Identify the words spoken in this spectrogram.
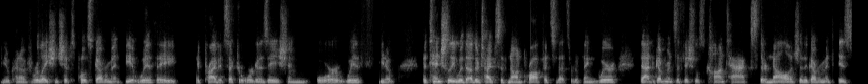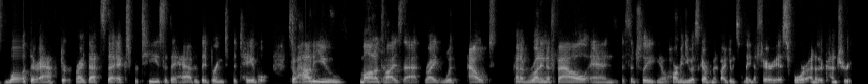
you know kind of relationships post government, be it with a, a private sector organization or with you know potentially with other types of nonprofits or that sort of thing, where that government's officials contacts, their knowledge of the government is what they're after, right? That's the expertise that they have that they bring to the table. So how do you monetize that, right? Without kind of running afoul and essentially you know harming the U.S. government by doing something nefarious for another country.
